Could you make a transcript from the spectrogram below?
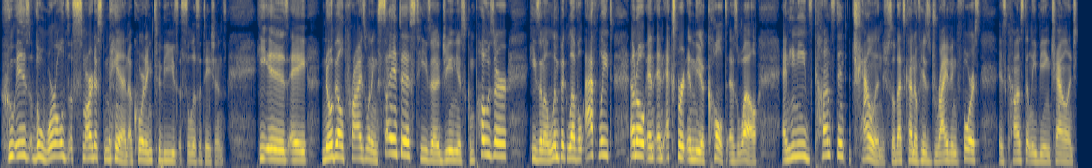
who is the world's smartest man, according to these solicitations. He is a Nobel Prize winning scientist, he's a genius composer, he's an Olympic level athlete, and oh, and an expert in the occult as well. And he needs constant challenge, so that's kind of his driving force, is constantly being challenged.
